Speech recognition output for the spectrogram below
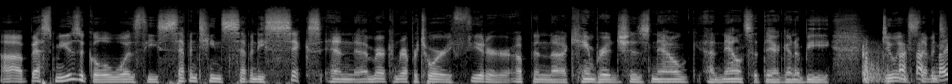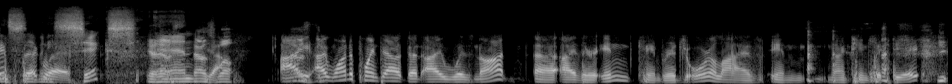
Uh, best musical was the 1776, and American Repertory Theater up in uh, Cambridge has now announced that they're going to be doing 1776. yeah, that was, and that was yeah. well. I, the... I want to point out that I was not uh, either in Cambridge or alive in 1968. you,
